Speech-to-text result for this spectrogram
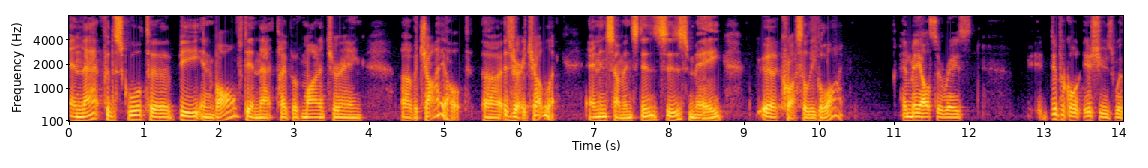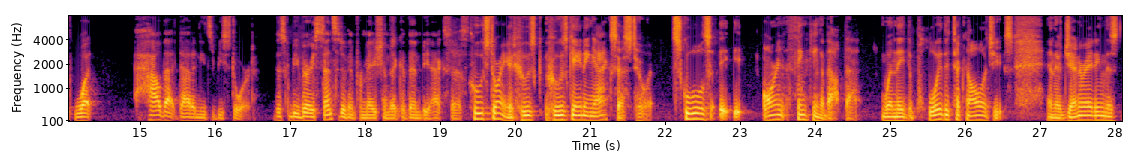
And that, for the school to be involved in that type of monitoring of a child, uh, is very troubling. And in some instances, may uh, cross a legal line. And may also raise difficult issues with what, how that data needs to be stored. This could be very sensitive information that could then be accessed. Who's storing it? Who's who's gaining access to it? Schools it, aren't thinking about that when they deploy the technologies, and they're generating this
